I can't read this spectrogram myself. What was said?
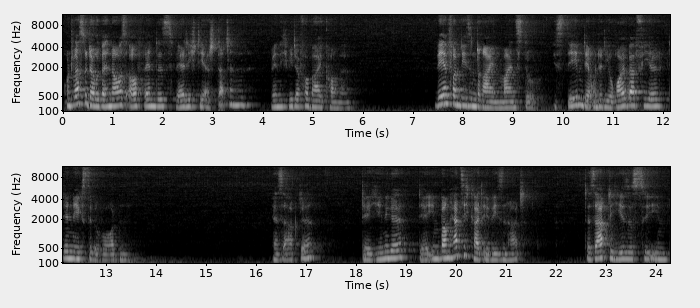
Und was du darüber hinaus aufwendest, werde ich dir erstatten, wenn ich wieder vorbeikomme. Wer von diesen dreien, meinst du, ist dem, der unter die Räuber fiel, der Nächste geworden? Er sagte, derjenige, der ihm Barmherzigkeit erwiesen hat. Da sagte Jesus zu ihm,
